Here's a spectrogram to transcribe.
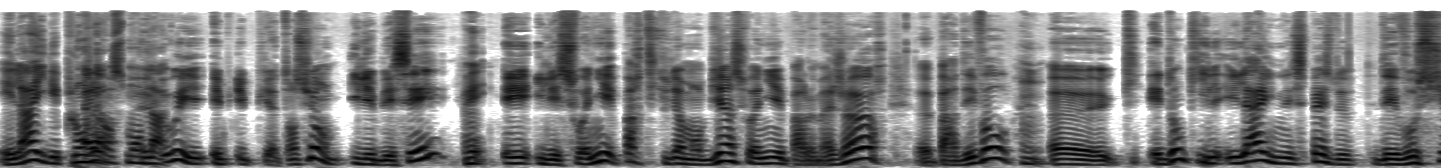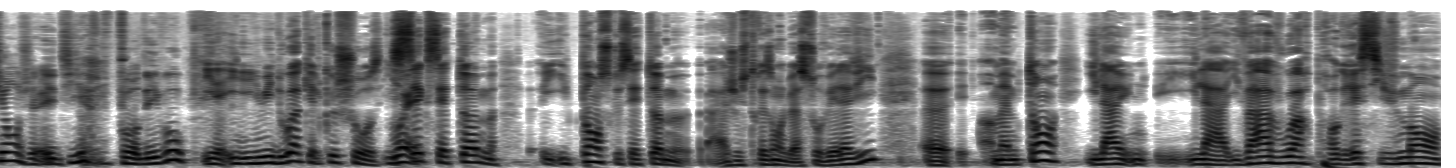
Et là, il est plongé dans ce monde-là. Euh, oui, et, puis attention, il est blessé Oui. et il est soigné, particulièrement bien soigné par le major, euh, par Dévaux. Mm. Euh, et donc, il, il a une espèce de dévotion, j'allais dire, pour Dévaux. Il, il lui doit quelque chose. Il Ouais. sait que cet homme, il pense que cet homme, à juste raison, lui a sauvé la vie. Euh, en même temps, il, a une, il, a, il va avoir progressivement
